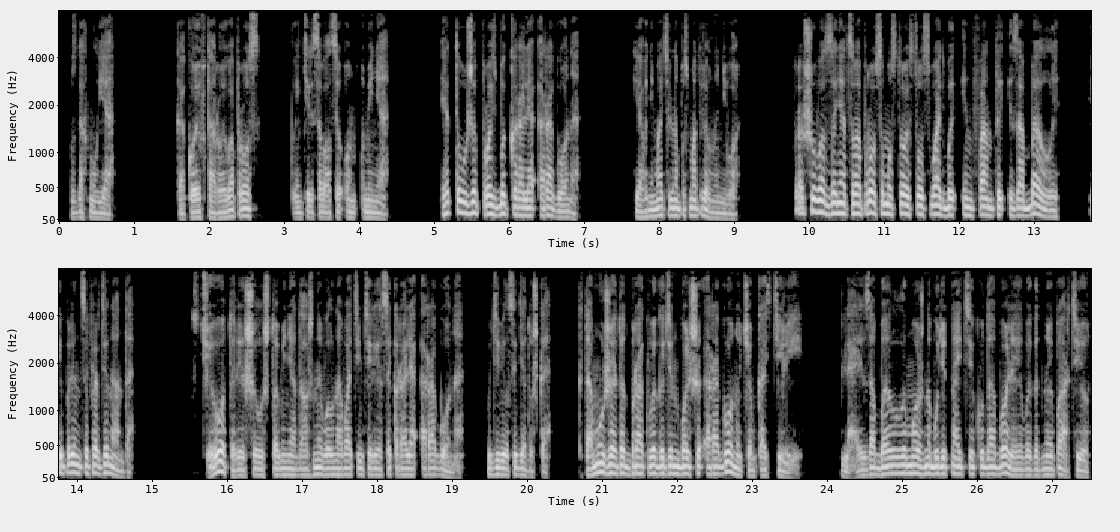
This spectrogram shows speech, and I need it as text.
— вздохнул я. «Какой второй вопрос?» — поинтересовался он у меня. «Это уже просьба короля Арагона». Я внимательно посмотрел на него. «Прошу вас заняться вопросом устройства свадьбы инфанты Изабеллы и принца Фердинанда». «С чего ты решил, что меня должны волновать интересы короля Арагона?» — удивился дедушка. «К тому же этот брак выгоден больше Арагону, чем Кастилии. Для Изабеллы можно будет найти куда более выгодную партию,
